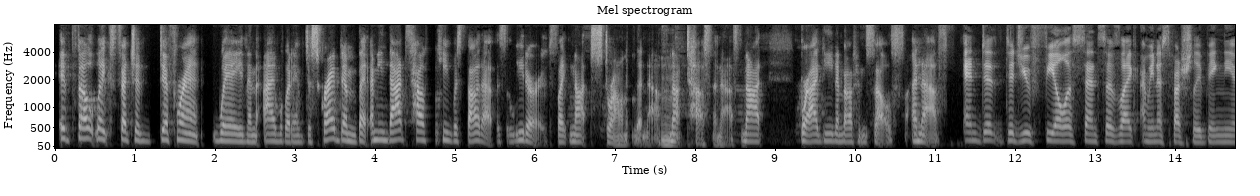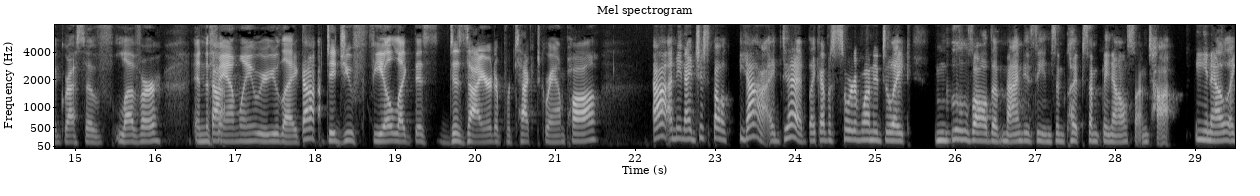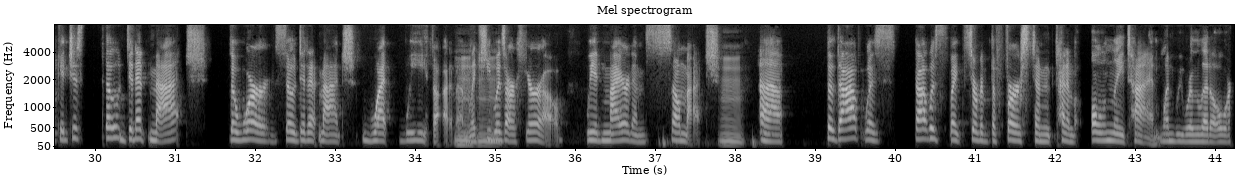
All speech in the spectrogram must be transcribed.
it felt like such a different way than I would have described him. But I mean, that's how he was thought of as a leader. It's like not strong enough, Mm. not tough enough, not bragging about himself enough. And did did you feel a sense of like, I mean, especially being the aggressive lover in the Yeah. family, were you like, Yeah. did you feel like this desire to protect grandpa? Yeah, I mean, I just felt, yeah, I did. Like I was sort of wanted to like move all the magazines and put something else on top. You know, like it just so didn't match the words, so didn't match what we thought of him. Like he Mhm. was our hero. We admired him so much. Mm. Uh, so that was that was like sort of the first and kind of only time when we were little.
